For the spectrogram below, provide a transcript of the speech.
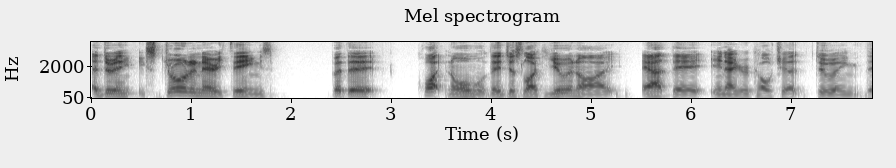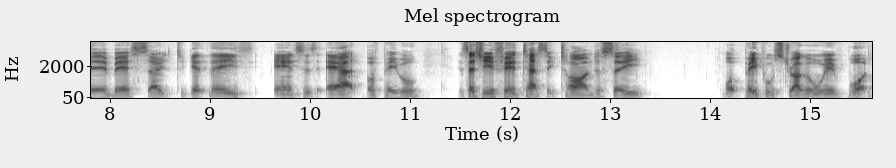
are doing extraordinary things, but they're quite normal. They're just like you and I out there in agriculture doing their best. So to get these answers out of people, it's actually a fantastic time to see what people struggle with, what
